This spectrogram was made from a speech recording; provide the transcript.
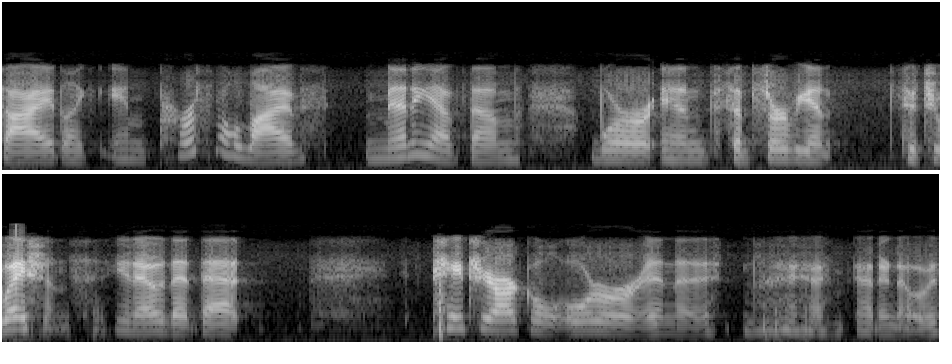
side like in personal lives many of them were in subservient situations you know that that patriarchal order in a I don't know it was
